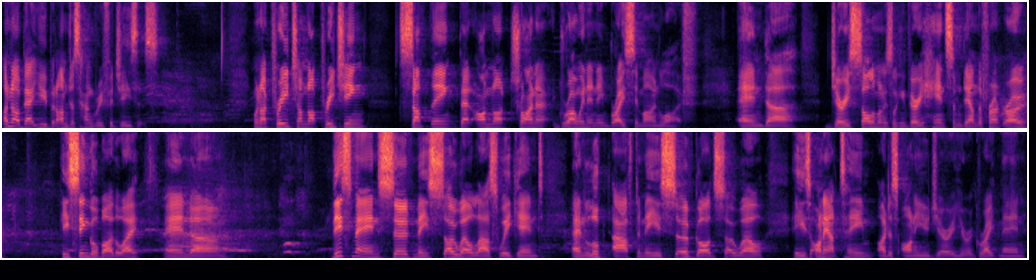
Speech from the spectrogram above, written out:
I don't know about you, but I'm just hungry for Jesus. When I preach, I'm not preaching something that I'm not trying to grow in and embrace in my own life. And uh, Jerry Solomon is looking very handsome down the front row. He's single, by the way. And um, this man served me so well last weekend and looked after me. He served God so well. He's on our team. I just honor you, Jerry. You're a great man.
